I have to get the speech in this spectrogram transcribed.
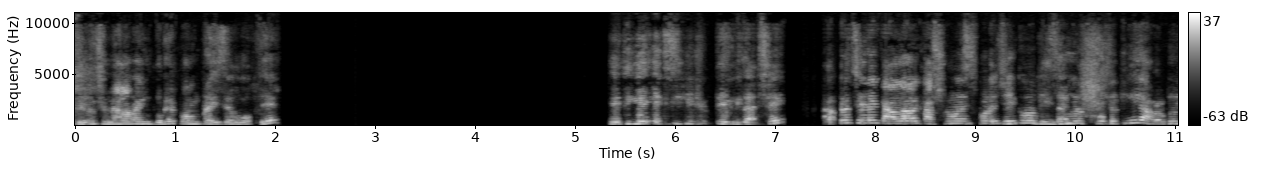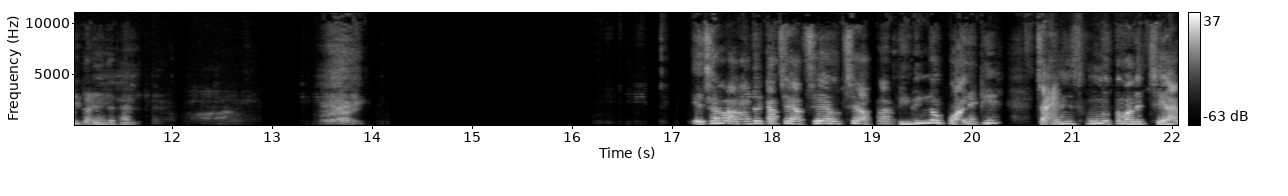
যেটা হচ্ছে নারায়ণপুরের কম প্রাইসের মধ্যে। এদিকে এক্সিকিউটিভ টেবিল আছে। আপনার ছেলে কালার কাস্টমাইজ করে যে কোনো ডিজাইনের ফটো নিয়ে আমরা তৈরি করে নিতে পারি এছাড়াও আমাদের কাছে আছে হচ্ছে আপনার বিভিন্ন কোয়ালিটির চাইনিজ উন্নত মানের চেয়ার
